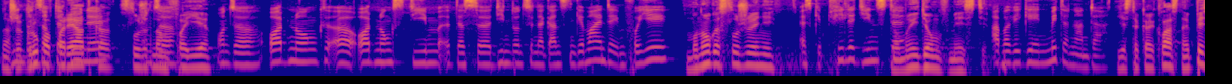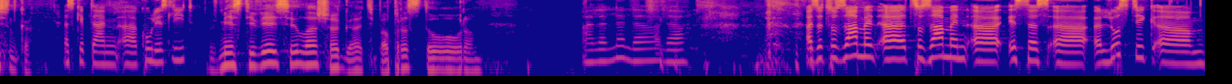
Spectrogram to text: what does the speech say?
Наша группа der Bühne. порядка служит нам unser- в фойе. Unser Ordnung, äh, Ordnungsteam, das äh, dient uns in der ganzen Gemeinde im Foyer. Много служений, Es gibt viele но Dienste, мы идем вместе. aber wir gehen miteinander. Есть такая классная песенка. Es gibt ein äh, cooles Lied. Вместе весело шагать по просторам. Alalalala. Also zusammen, äh, zusammen äh, ist das äh, lustig, ähm,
